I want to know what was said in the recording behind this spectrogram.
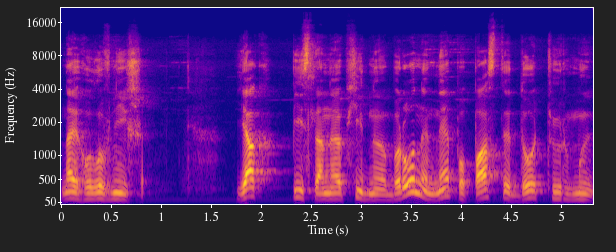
найголовніше. Як після необхідної оборони не попасти до тюрми.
